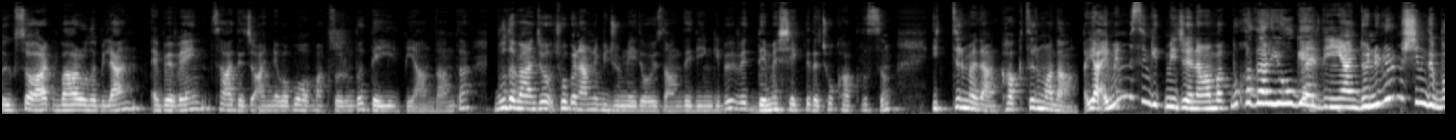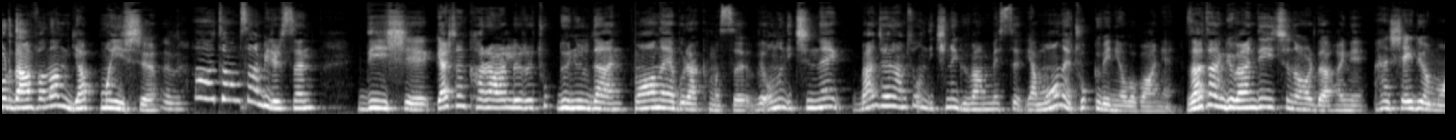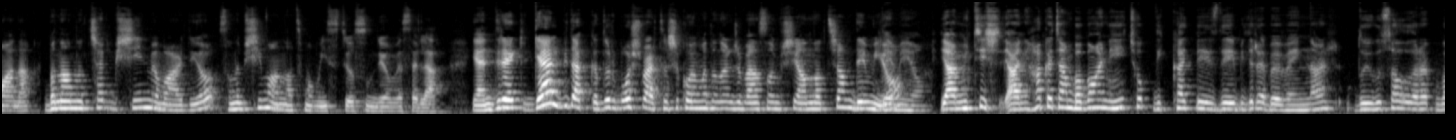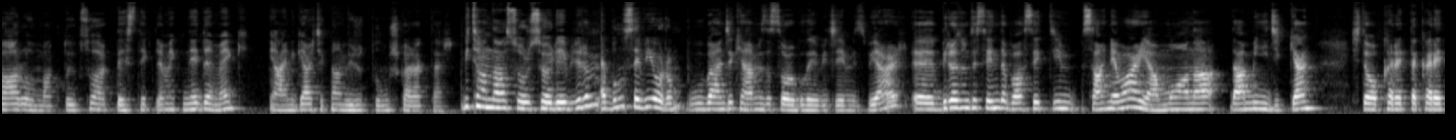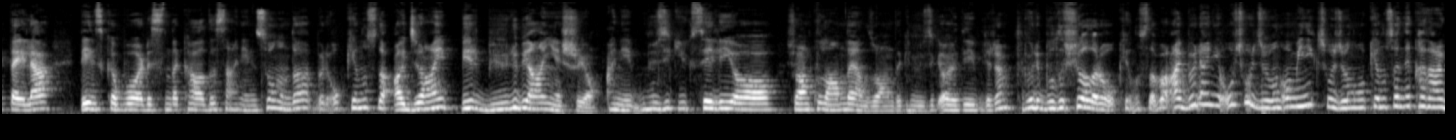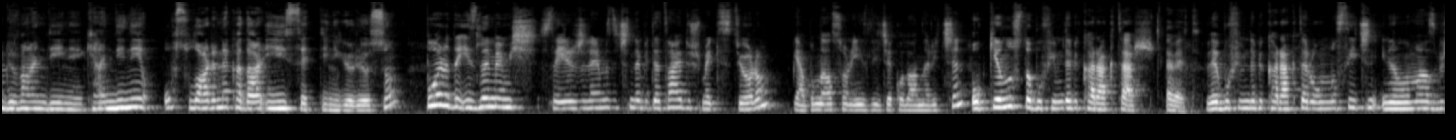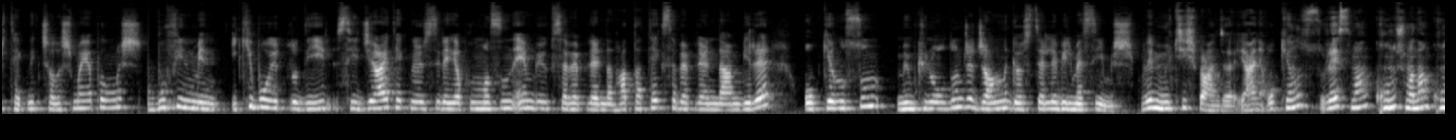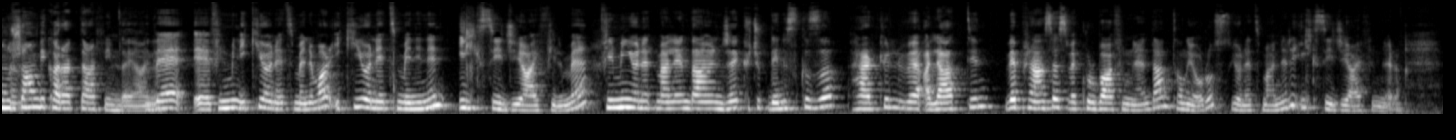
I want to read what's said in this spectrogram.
duygusal olarak var olabilen ebeveyn sadece anne baba olmak zorunda değil bir yandan da. Bu da bence çok önemli bir cümleydi o yüzden dediğin gibi ve deme şekli de çok haklısın. İttirmeden, kaktırmadan. Ya emin misin gitmeyeceğine ama bak bu kadar yol geldin yani dönülür mü şimdi buradan falan yapma işi. Evet. Ha sen bilirsin deyişi, gerçekten kararları çok gönülden Moana'ya bırakması ve onun içine bence önemlisi onun içine güvenmesi. Ya Moana'ya çok güveniyor babaanne. Zaten güvendiği için orada hani Ha şey diyor Moana. Bana anlatacak bir şeyin mi var diyor. Sana bir şey mi anlatmamı istiyorsun diyor mesela. Yani direkt gel bir dakika dur boş ver taşı koymadan önce ben sana bir şey anlatacağım demiyor. demiyor. Ya müthiş. Yani hakikaten babaanneyi çok dikkatle izleyebilir ebeveynler. Duygusal olarak var olmak, duygusal olarak desteklemek ne demek? Yani gerçekten vücut bulmuş karakter. Bir tane daha soru söyleyebilirim. E, bunu seviyorum. Bu bence kendimize sorgulayabileceğimiz bir yer. E, biraz önce senin de bahsettiğim sahne var ya Moana'dan minicikken işte o karetta karettayla deniz kabuğu arasında kaldığı sahnenin sonunda böyle okyanusla acayip bir büyülü bir an yaşıyor. Hani müzik yükseliyor. Şu an kulağımda yalnız o andaki müzik öyle diyebilirim. Böyle buluşuyorlar o okyanusla. Ay böyle hani o çocuğun, o minik çocuğun okyanusa ne kadar güvendiğini, kendini o sularda ne kadar iyi hissettiğini görüyorsun. Bu arada izlememiş seyircilerimiz için de bir detay düşmek istiyorum. Yani bundan sonra izleyecek olanlar için. Okyanus da bu filmde bir karakter. Evet. Ve bu filmde bir karakter olması için inanılmaz bir teknik çalışma yapılmış. Bu filmin iki boyutlu değil CGI teknolojisiyle yapılmasının en büyük sebeplerinden hatta tek sebeplerinden biri okyanusun mümkün olduğunca canlı gösterilebilmesiymiş. Ve müthiş bence. Yani okyanus resmen konuşmadan konuşan bir karakter filmde yani. Ve e, filmin iki yönetmeni var. İki yönetmeninin ilk CGI filmi. Filmin yönetmenlerini daha önce Küçük Deniz Kızı, Herkül ve Alaaddin ve Prenses ve Kurbağa filmlerinden tanıyoruz yönetmenleri. ilk CGI filmleri.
